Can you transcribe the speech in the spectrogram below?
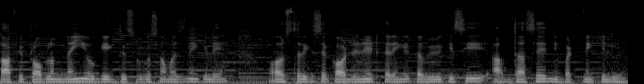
काफ़ी प्रॉब्लम नहीं होगी एक दूसरे को समझने के लिए और उस तरीके से कोऑर्डिनेट करेंगे कभी भी किसी आपदा से निपटने के लिए।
